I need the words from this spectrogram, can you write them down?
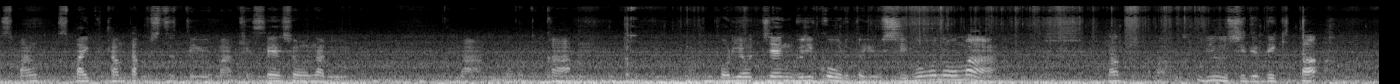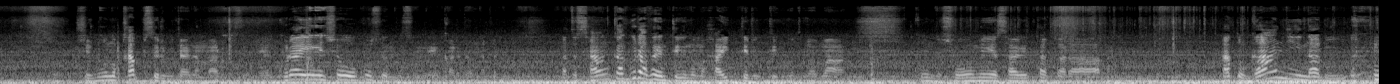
スパンスパイクタンパク質っていうまあ血栓症なるまあものとかポリオチェングリコールという脂肪のまあなんていうか粒子でできた脂肪のカプセルみたいなのもあるんですよね。これは炎症を起こすんですよね。あと酸化グラフェンっていうのも入ってるっていうことがまあ今度証明されたからあとがんになる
